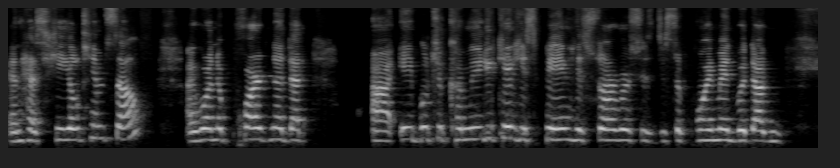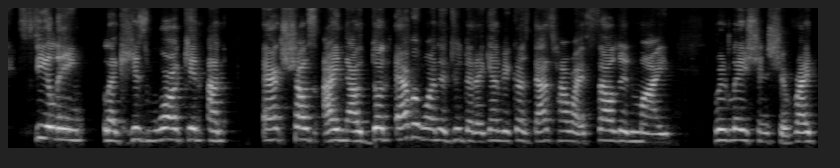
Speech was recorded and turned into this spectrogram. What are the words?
and has healed himself. I want a partner that uh, able to communicate his pain, his sorrows, his disappointment without feeling like he's walking on eggshells. I now don't ever want to do that again because that's how I felt in my relationship, right?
